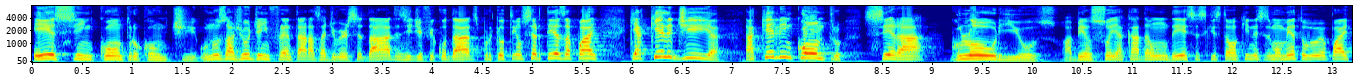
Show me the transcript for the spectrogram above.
esse encontro contigo. Nos ajude a enfrentar as adversidades e dificuldades, porque eu tenho certeza, Pai, que aquele dia, aquele encontro será glorioso. Abençoe a cada um desses que estão aqui nesse momento, meu Pai,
